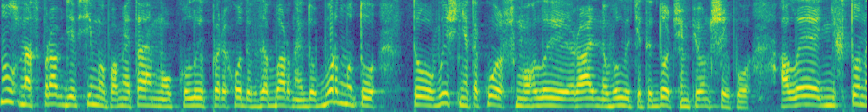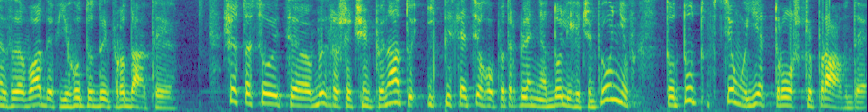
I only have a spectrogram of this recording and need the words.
Ну, насправді всі ми пам'ятаємо, коли переходив Забарний до Борнмуту, то вишні також могли реально вилетіти до чемпіоншипу, але ніхто не завадив його туди продати. Що стосується виграшу чемпіонату і після цього потрапляння до Ліги Чемпіонів, то тут в цьому є трошки правди.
